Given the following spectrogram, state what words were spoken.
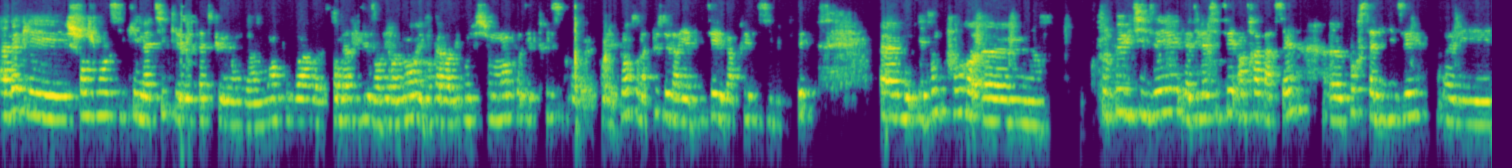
avec les changements aussi climatiques et le fait qu'on va moins pouvoir standardiser les environnements et donc avoir des conditions moins protectrices pour, les plantes, on a plus de variabilité et d'imprévisibilité. Euh, et donc, pour, euh, on peut utiliser la diversité intraparcelle euh, pour stabiliser les,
